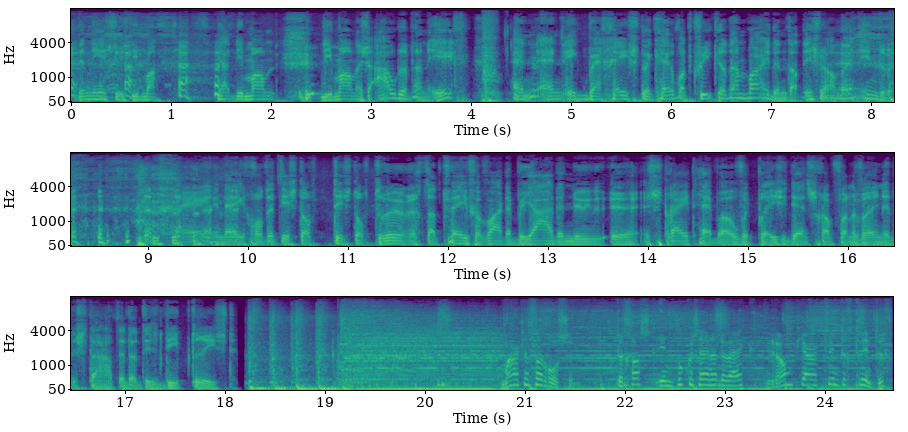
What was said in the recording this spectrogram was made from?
ten eerste is die man. Ja, die man, die man is ouder dan ik. En, en ik ben geestelijk heel wat kwieker dan Biden. Dat is wel mijn indruk. Nee, nee, nee, god, het is toch, het is toch treurig dat twee verwarde bejaarden nu eh, een strijd hebben over het presidentschap van de Verenigde Staten. Dat is diep triest. Maarten van Rossum, de gast in Boeken zijn aan de Wijk, rampjaar 2020,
